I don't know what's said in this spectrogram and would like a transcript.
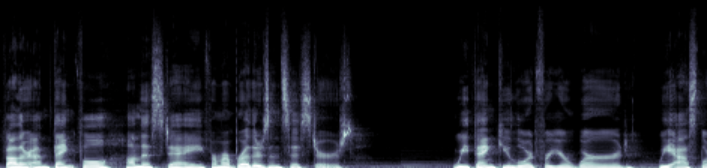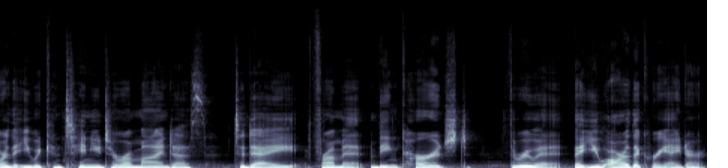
Father, I'm thankful on this day from our brothers and sisters we thank you, Lord, for your word. We ask, Lord, that you would continue to remind us today from it and be encouraged through it that you are the creator.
